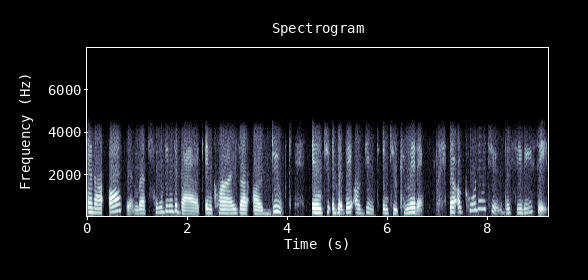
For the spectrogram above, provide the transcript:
and are often left holding the bag in crimes that are duped into that they are duped into committing. Now, according to the CDC,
